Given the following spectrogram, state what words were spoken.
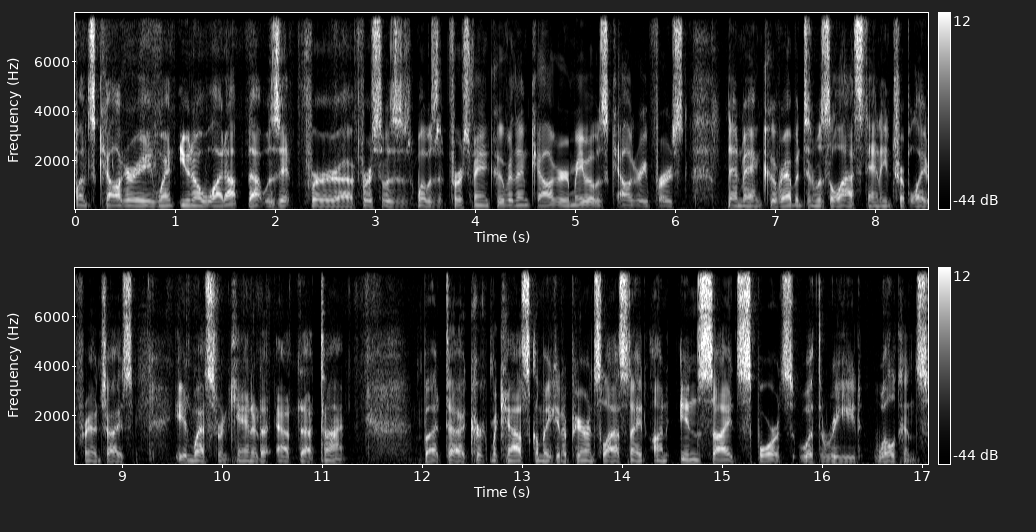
once Calgary went, you know what, up, that was it for uh, first. It was what was it? First Vancouver, then Calgary. Maybe it was Calgary first, then Vancouver. Edmonton was the last standing AAA franchise in Western Canada at that time. But uh, Kirk McCaskill making an appearance last night on Inside Sports with Reid Wilkins.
